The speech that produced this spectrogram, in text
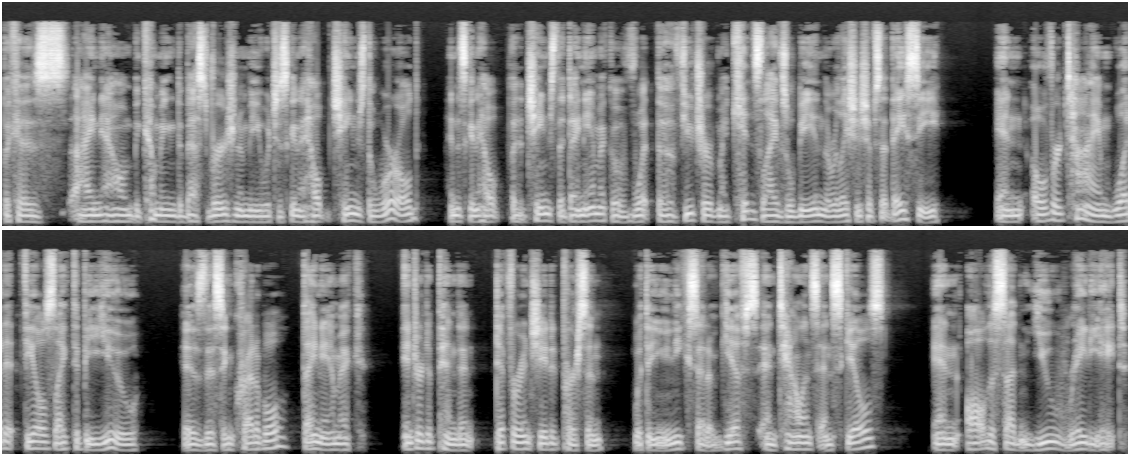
because I now am becoming the best version of me, which is going to help change the world. And it's going to help uh, change the dynamic of what the future of my kids' lives will be in the relationships that they see. And over time, what it feels like to be you is this incredible, dynamic, interdependent, differentiated person with a unique set of gifts and talents and skills. And all of a sudden you radiate.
